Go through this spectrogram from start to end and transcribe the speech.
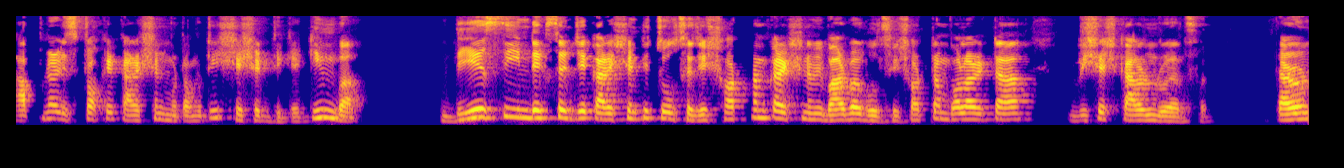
আপনার স্টকের কারেকশন মোটামুটি শেষের দিকে কিংবা ডিএসসি ইন্ডেক্সের যে কারেকশনটি চলছে, যে শর্ট টার্ম কারেকশন আমি বারবার বলছি শর্ট টার্ম বলার একটা বিশেষ কারণ রয়েছে। কারণ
